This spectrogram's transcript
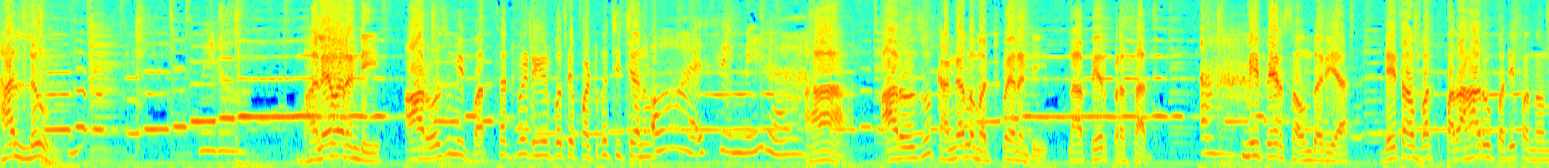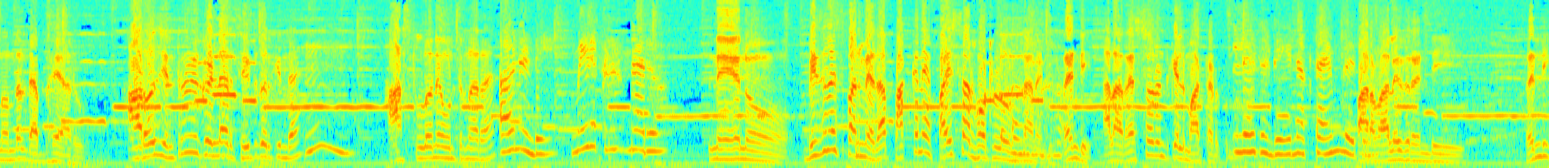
హలో. భలేవారండి. ఆ రోజు మీ బర్త్ సర్టిఫికేట్ ఎగిరిపోతే పట్టుకొచ్చి ఇచ్చాను. ఓ ఐ సీ మీరా? ఆ, ఆ రోజు కంగారులో మర్చిపోయానండి. నా పేరు ప్రసాద్. మీ పేరు సౌందర్య. డేట్ ఆఫ్ బర్త్ పదహారు పది పంతొమ్మిది వందల డెబ్బై ఆరు. ఆ రోజు ఇంటర్వ్యూకి వెళ్ళారు. సీట్ దొరికిందా? మ్, హాస్టల్లోనే ఉంటున్నారా? అవునండి. మీరు ఎక్కడ ఉన్నారు నేను బిజినెస్ పని మీద పక్కనే ఫైవ్ స్టార్ హోటల్లో ఉంటానండి రండి. అలా రెస్టారెంట్కి వెళ్ళి మాట్లాడుకుందాం. లేదండి నాకు టైం లేదు. పర్వాలేదు రండి. రండి.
